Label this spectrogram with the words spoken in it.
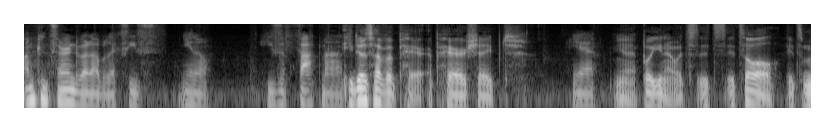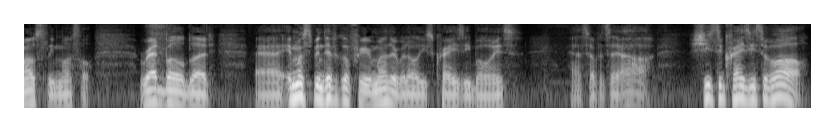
I'm concerned about Obelix. He's, you know, he's a fat man. He does have a pear, a pear shaped, yeah. yeah, but you know it's it's it's all it's mostly muscle. Red Bull blood. Uh, it must have been difficult for your mother with all these crazy boys. Uh, so if it's say, oh, she's the craziest of all.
